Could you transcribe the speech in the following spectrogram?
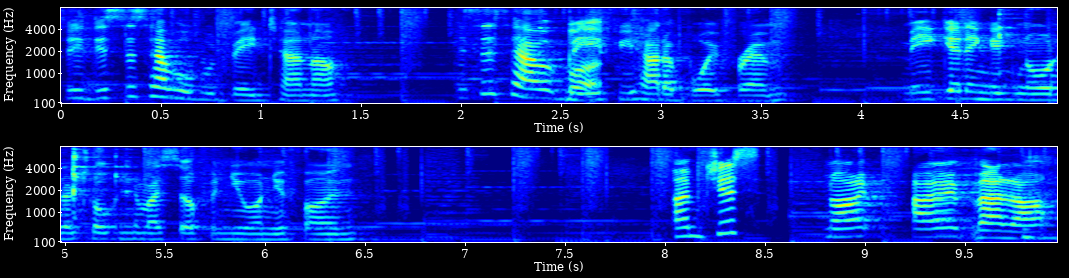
See, this is how it would be, Tanner. This is how it would be if you had a boyfriend. Me getting ignored and talking to myself and you on your phone. I'm just No, I don't matter.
